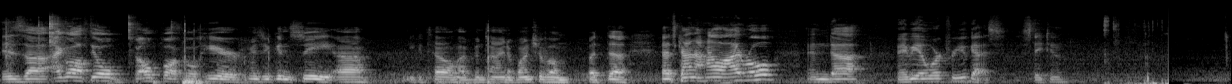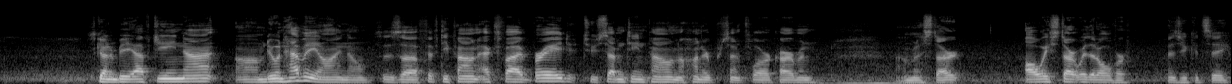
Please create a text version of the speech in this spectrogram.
is uh, I go off the old belt buckle here, as you can see. Uh, you can tell I've been tying a bunch of them, but uh, that's kind of how I roll, and uh, maybe it'll work for you guys. Stay tuned. It's to be FG knot. I'm doing heavy line though. This is a 50 pound X5 braid to 17 pound 100% fluorocarbon. I'm to start, always start with it over, as you can see.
